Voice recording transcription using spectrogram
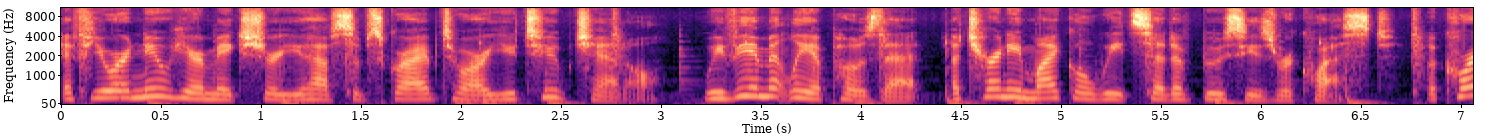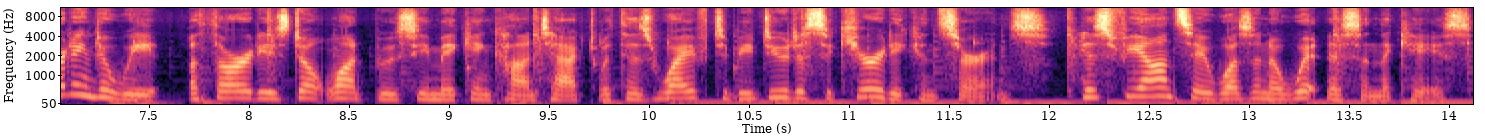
If you are new here, make sure you have subscribed to our YouTube channel. We vehemently oppose that, attorney Michael Wheat said of Boosie's request. According to Wheat, authorities don't want Boosie making contact with his wife to be due to security concerns. His fiancée wasn't a witness in the case,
